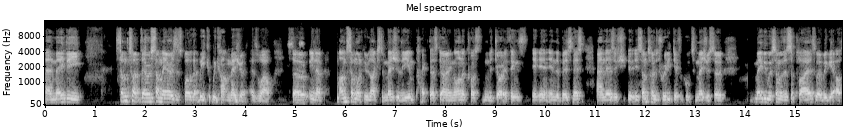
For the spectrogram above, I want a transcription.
and maybe sometimes there are some areas as well that we we can't measure as well. So you know, I'm someone who likes to measure the impact that's going on across the majority of things in, in the business, and there's a sometimes it's really difficult to measure. So maybe with some of the suppliers where we get our,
